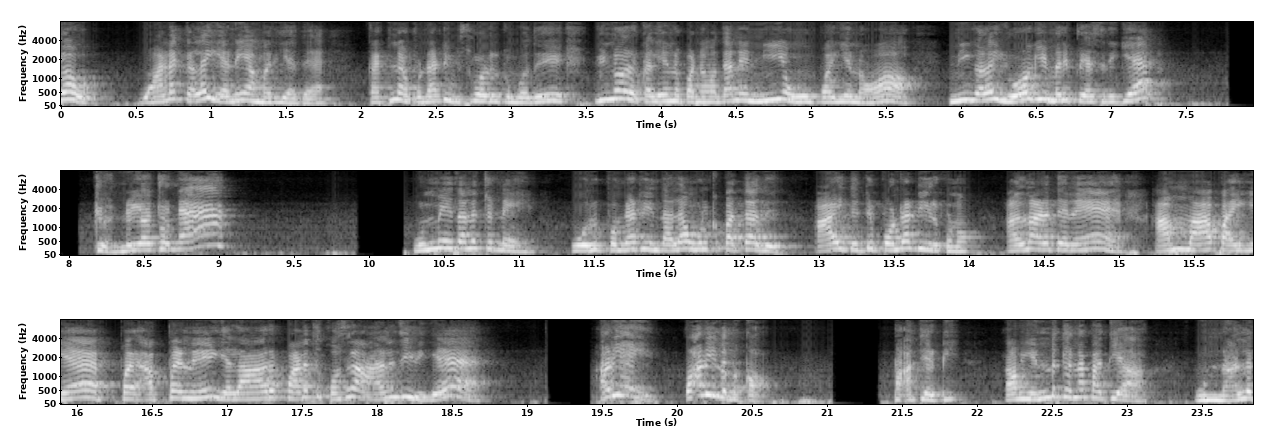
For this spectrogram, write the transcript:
யோ உனக்கெல்லாம் என்னையா மரியாதை? கட்டின பொண்டாட்டி விசுவோடு இருக்கும்போது இன்னொரு கல்யாணம் பண்ணவன் தானே நீ உன் பையனும்? நீங்களாம் யோகி மாதிரி பேசுறீங்க? என்னையா சொன்ன? உண்மையை தானே சொன்னேன். ஒரு பொண்டாட்டி இருந்தாலும் உங்களுக்கு பத்தாது. ஆயிரத்தி எட்டு பொண்டாட்டி இருக்கணும். அதனால தானே அம்மா பையன் அப்பன்னு எல்லாரும் பணத்துக்கோசரம் அலைஞ்சிருக்க. அடியே பாடி இந்த பக்கம். பாத்தியாட்டி அவன் என்ன சொன்னா பாத்தியா? உன்னால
